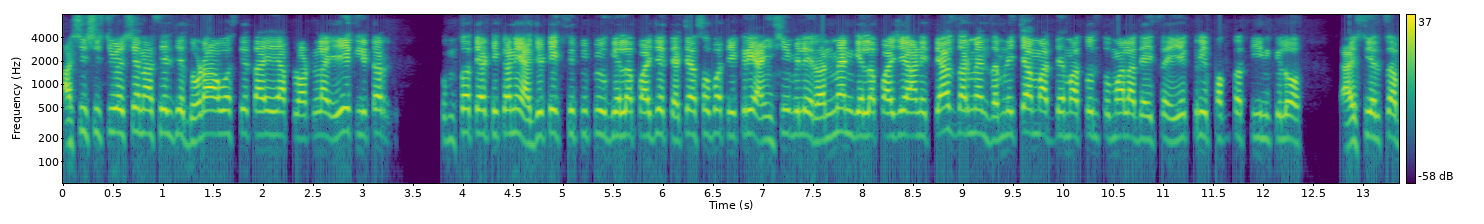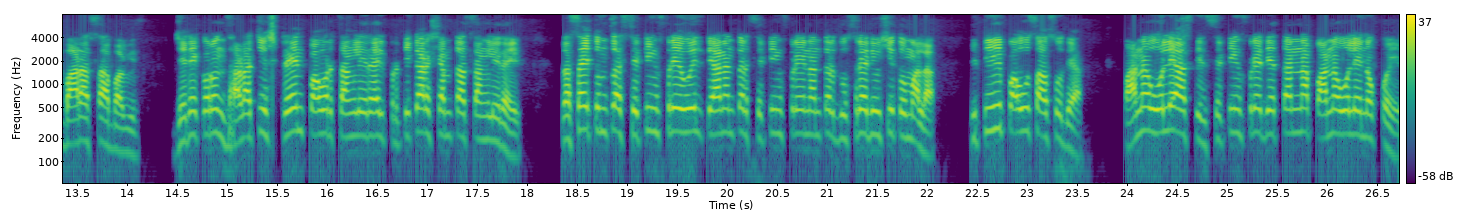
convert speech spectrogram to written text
अशी सिच्युएशन असेल जे दोडा अवस्थेत आहे या प्लॉटला एक लिटर तुमचं त्या ठिकाणी ॲजिटेक सीपीपीयू गेलं पाहिजे. त्याच्यासोबत एकरी ऐंशी मिली रनमॅन गेलं पाहिजे आणि त्याच दरम्यान जमिनीच्या माध्यमातून तुम्हाला द्यायचं एकरी फक्त तीन किलो आयसीएलचं बारा सहा बावीस. जेणेकरून झाडाची स्ट्रेंथ पॉवर चांगली राहील प्रतिकार क्षमता चांगली राहील. जसाही तुमचा सेटिंग स्प्रे होईल त्यानंतर सेटिंग स्प्रे नंतर दुसऱ्या दिवशी तुम्हाला. कितीही पाऊस असू द्या पानं ओले असतील. सेटिंग स्प्रे देताना पानं ओले नकोय.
